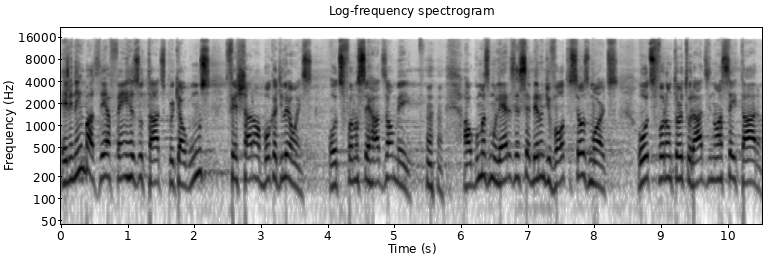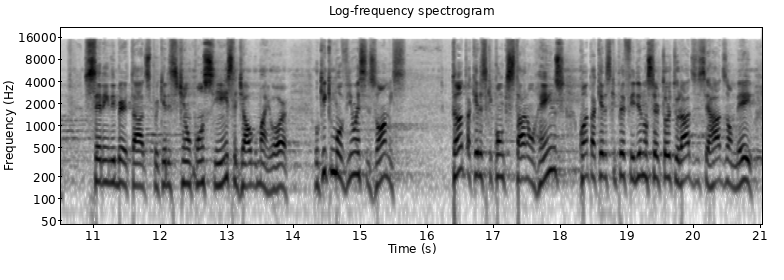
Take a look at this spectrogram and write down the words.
Ele nem baseia a fé em resultados, porque alguns fecharam a boca de leões, outros foram cerrados ao meio. Algumas mulheres receberam de volta os seus mortos, outros foram torturados e não aceitaram serem libertados, porque eles tinham consciência de algo maior. O que, que moviam esses homens? Tanto aqueles que conquistaram reinos, quanto aqueles que preferiram ser torturados e cerrados ao meio,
